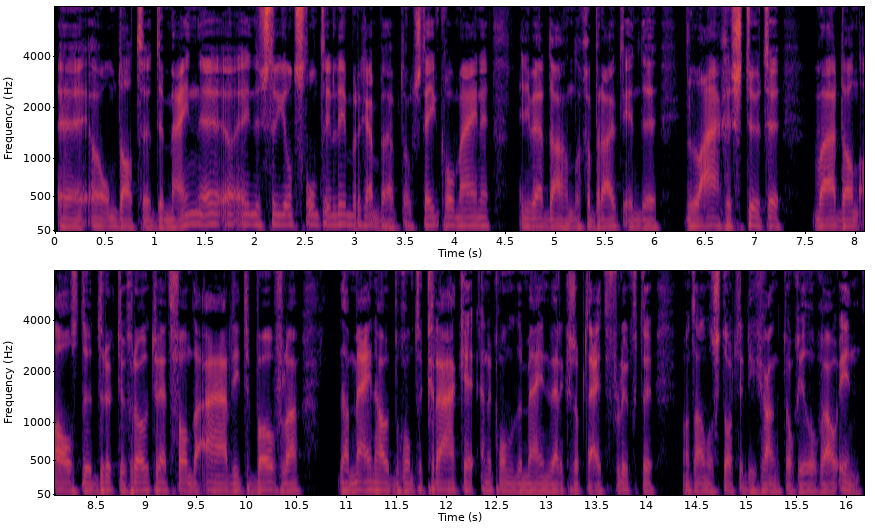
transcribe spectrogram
eh, omdat eh, de mijnindustrie ontstond in Limburg. En we hebben ook steenkoolmijnen. En die werden dan gebruikt in de lage stutten, waar dan als de druk te groot werd van de aarde die te boven lag, dat mijnhout begon te kraken. En dan konden de mijnwerkers op tijd vluchten, want anders stortte die gang toch heel gauw in.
